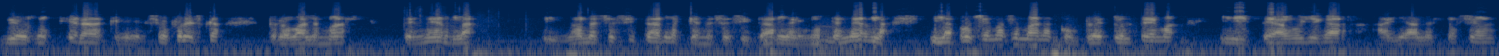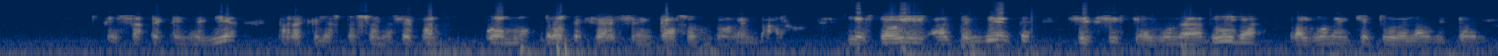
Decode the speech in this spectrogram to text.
Dios no quiera que se ofrezca pero vale más tenerla y no necesitarla que necesitarla y no mm. tenerla y la próxima semana completo el tema y te hago llegar allá a la estación esa pequeña guía para que las personas sepan cómo protegerse en caso de un embargo y estoy al pendiente si existe alguna duda o alguna inquietud del auditorio.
